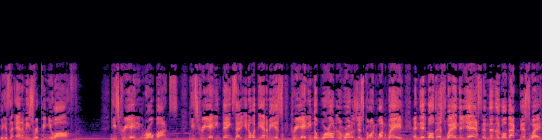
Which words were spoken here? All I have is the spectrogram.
Because the enemy's ripping you off. He's creating robots. He's creating things that, you know what, the enemy is creating the world, and the world is just going one way. And they go this way, and they yes, and then they go back this way.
